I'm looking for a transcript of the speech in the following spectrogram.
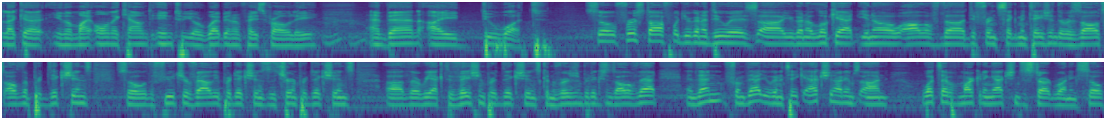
like a you know my own account into your web interface probably, mm-hmm. and then I do what? So first off, what you're going to do is uh, you're going to look at you know all of the different segmentation, the results, all the predictions. So the future value predictions, the churn predictions, uh, the reactivation predictions, conversion predictions, all of that, and then from that you're going to take action items on what type of marketing action to start running. So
